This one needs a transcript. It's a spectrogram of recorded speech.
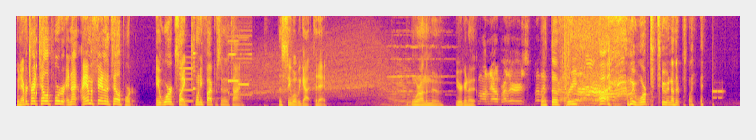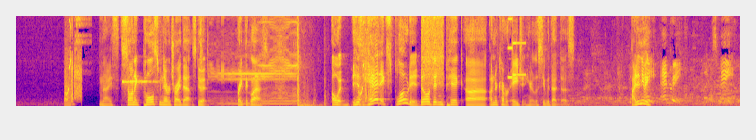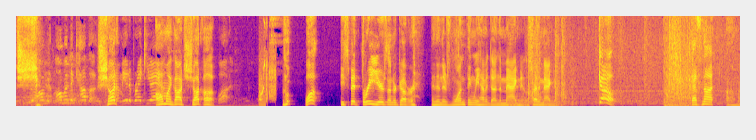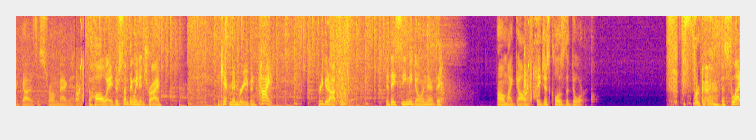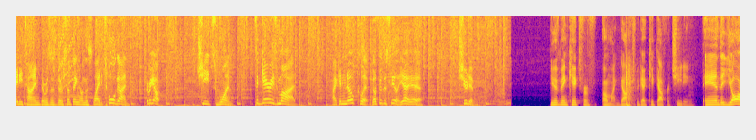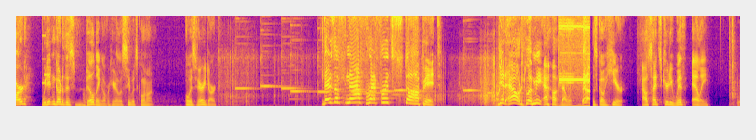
We never tried teleporter, and I, I am a fan of the teleporter. It works like 25% of the time. Let's see what we got today. We're on the moon. You're gonna Come on now, brothers. What the freak? Uh, we warped to another planet. nice. Sonic Pulse. We never tried that. Let's do it. Break the glass. Oh, it, his head exploded. Bill didn't pick uh, Undercover Agent here. Let's see what that does. I didn't even. Hey, Henry! It's me! Shh. I'm, I'm undercover. Shut- I'm here to break you out. Oh my god, shut up. What? what? He spent three years undercover. And then there's one thing we haven't done the magnet. Let's try the magnet. Go! That's not. Oh my god, it's a strong magnet. The hallway. There's something we didn't try. I can't remember even. Hide. Pretty good option. Did they see me go in there? They. Oh my god. They just closed the door. the slidey time. There was a, there was something on the slidey tool gun. Here we go. Cheats one. It's a Garry's Mod. I can no clip. Go through the ceiling. Yeah, yeah. yeah. Shoot him. You have been kicked for. Oh my gosh, we got kicked out for cheating. And the yard. We didn't go to this building over here. Let's see what's going on. Oh, it's very dark. There's a FNAF reference. Stop it. Get out. Let me out. That one. Let's go here. Outside security with Ellie.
